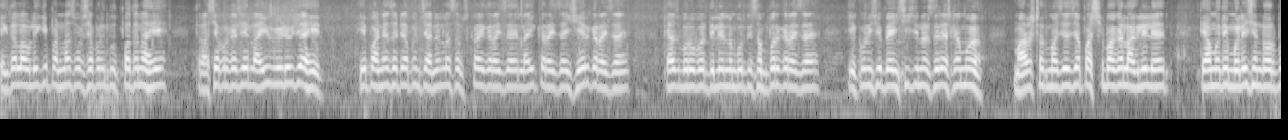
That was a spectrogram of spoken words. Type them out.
एकदा लावले की पन्नास वर्षापर्यंत उत्पादन आहे. तर अशा प्रकारचे लाईव्ह व्हिडिओ जे आहेत हे पाहण्यासाठी आपण चॅनलला सबस्क्राईब करायचं आहे लाईक करायचं आहे शेअर करायचं आहे. त्याचबरोबर दिलेल्या नंबरवरती संपर्क करायचा आहे. एकोणीसशे ब्याऐंशीची नर्सरी असल्यामुळं महाराष्ट्रात माझ्या ज्या पाचशे बागा लागलेल्या आहेत त्यामध्ये मलेशियन डॉर्प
